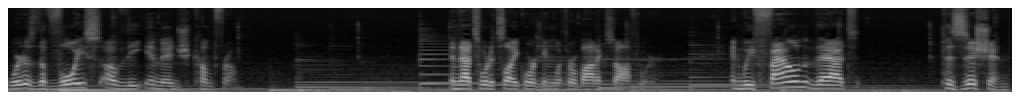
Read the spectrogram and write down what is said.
Where does the voice of the image come from? And that's what it's like working with robotic software. And we found that position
